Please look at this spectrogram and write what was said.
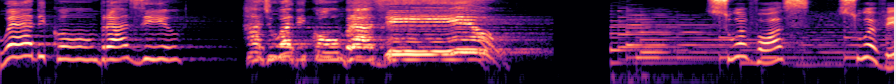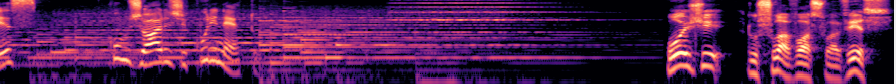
Webcom Brasil. Rádio Webcom Brasil. Sua voz, sua vez, com Jorge Curineto. Hoje, no Sua Voz, Sua Vez,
